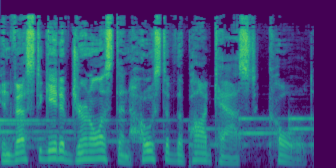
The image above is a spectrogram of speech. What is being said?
investigative journalist and host of the podcast Cold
